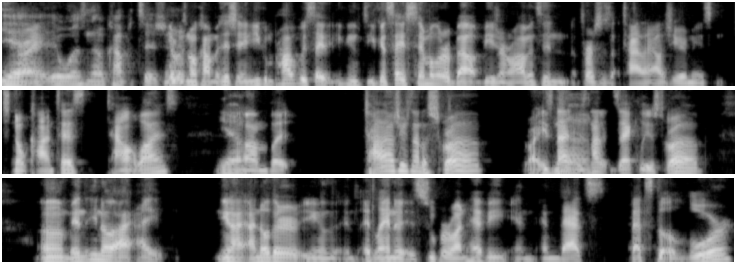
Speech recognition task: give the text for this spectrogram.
yeah. Right. There was no competition. There was no competition, and you can probably say you can you can say similar about Bijan Robinson versus Tyler Allgeier. I mean, it's, it's no contest talent wise, Yeah, um, but Tyler Allgeier's not a scrub, right? He's not. No. He's not exactly a scrub. Um, and you know, I, I you know, I, I know they're you know Atlanta is super run heavy, and and that's that's the allure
